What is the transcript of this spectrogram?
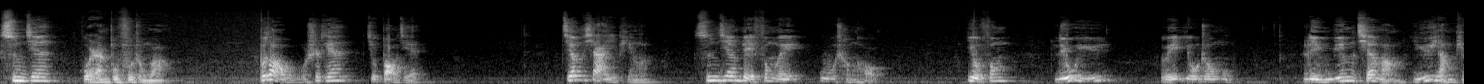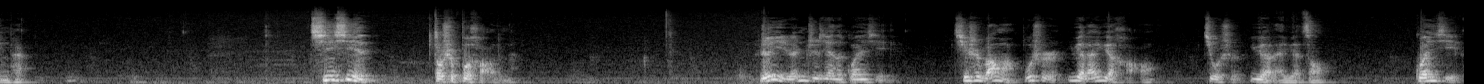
孙坚果然不负众望，不到五十天就报捷。江夏一平，孙坚被封为乌程侯。又封刘虞为幽州牧，领兵前往渔阳平叛。亲信都是不好的嘛，人与人之间的关系，其实往往不是越来越好，就是越来越糟。关系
